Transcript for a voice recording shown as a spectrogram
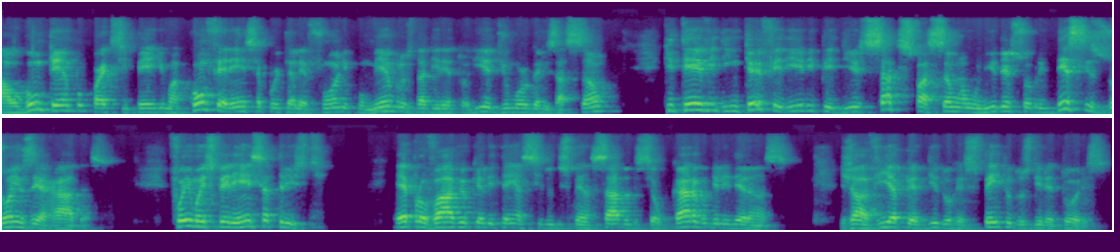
Há algum tempo participei de uma conferência por telefone com membros da diretoria de uma organização que teve de interferir e pedir satisfação a um líder sobre decisões erradas. Foi uma experiência triste. É provável que ele tenha sido dispensado de seu cargo de liderança. Já havia perdido o respeito dos diretores.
